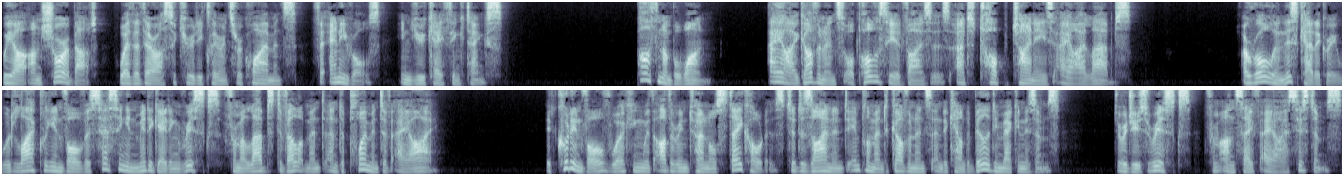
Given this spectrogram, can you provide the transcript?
We are unsure about whether there are security clearance requirements for any roles in UK think tanks. Path number one AI governance or policy advisors at top Chinese AI labs. A role in this category would likely involve assessing and mitigating risks from a lab's development and deployment of AI. It could involve working with other internal stakeholders to design and implement governance and accountability mechanisms to reduce risks from unsafe AI systems.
